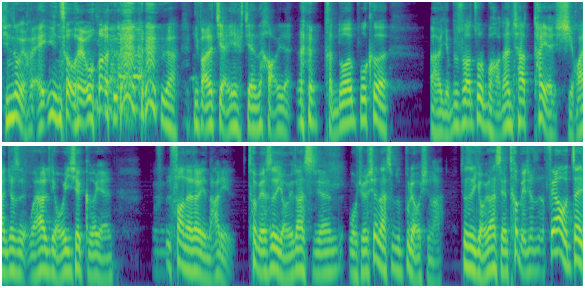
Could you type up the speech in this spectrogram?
听众也会哎运筹帷幄，是吧？你把它剪一剪的好一点。很多播客，呃，也不是说他做的不好，但是他他也喜欢，就是我要留一些格言放在这里哪里。特别是有一段时间，我觉得现在是不是不流行了？就是有一段时间特别就是非要在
